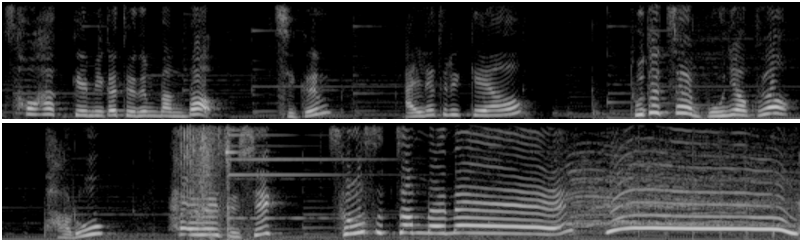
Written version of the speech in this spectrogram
서학개미가 되는 방법 지금 알려드릴게요. 도대체 뭐냐고요? 바로 해외 주식 소수점 매매! 우!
